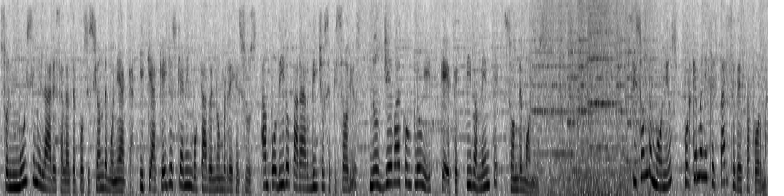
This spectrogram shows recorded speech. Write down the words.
son muy similares a las de posesión demoníaca y que aquellos que han invocado el nombre de Jesús han podido parar dichos episodios, nos lleva a concluir que efectivamente son demonios. Si son demonios, ¿por qué manifestarse de esta forma?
